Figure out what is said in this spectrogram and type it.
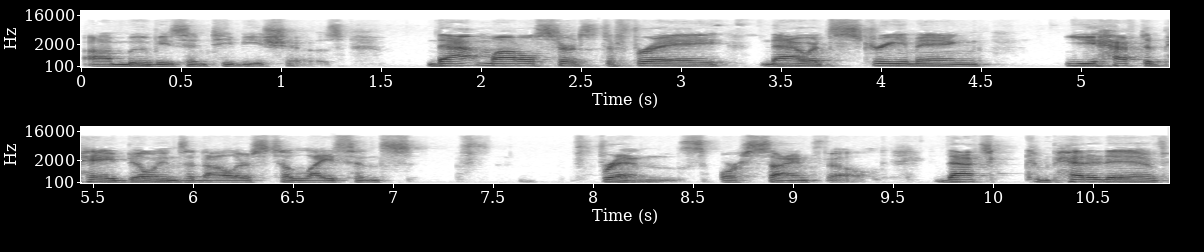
uh, movies and TV shows. That model starts to fray. Now it's streaming. You have to pay billions of dollars to license Friends or Seinfeld. That's competitive.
